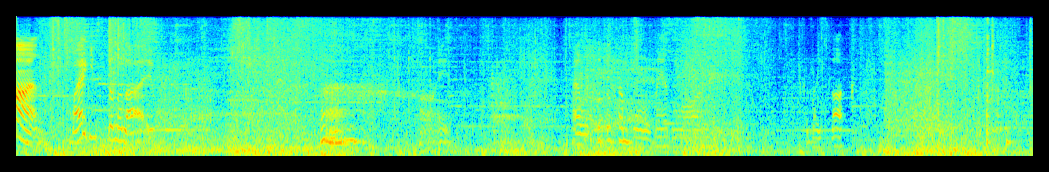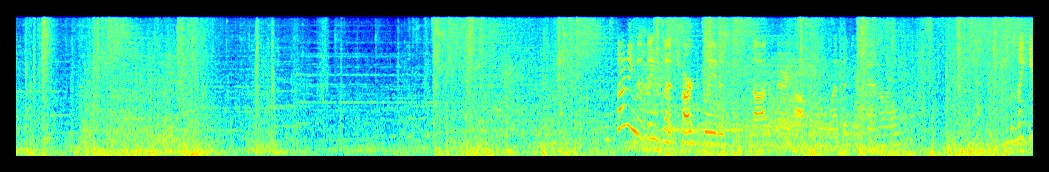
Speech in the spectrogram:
on! Why are you still alive? Alright. I will put the temporal mantle on. Because I suck. I'm starting to think that Charge Blade is not a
